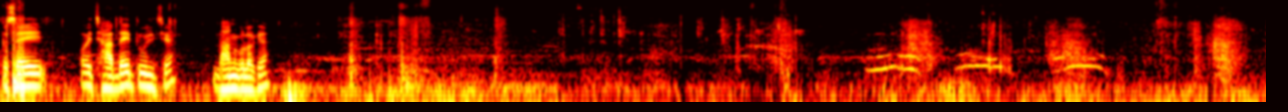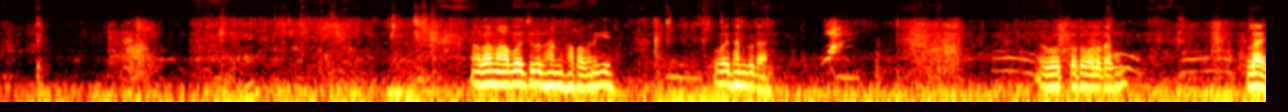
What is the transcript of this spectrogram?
তো সেই ওই ছাদেই তুলছে ধানগুলোকে। আবার মা বলছিল ধান ফাঁপাবে নাকি? ওই ধান কোটা। রোদ কত বলো তখন? লাই।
